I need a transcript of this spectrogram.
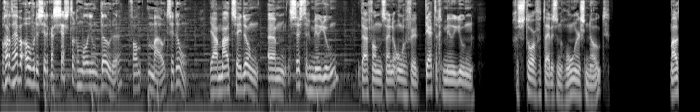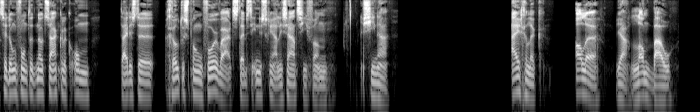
We gaan het hebben over de circa 60 miljoen doden van Mao Zedong. Ja, Mao Zedong. ehm 60 miljoen. Daarvan zijn er ongeveer 30 miljoen gestorven tijdens een hongersnood. Mao Zedong vond het noodzakelijk om tijdens de grote sprong voorwaarts, tijdens de industrialisatie van China, eigenlijk alle ja, landbouw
